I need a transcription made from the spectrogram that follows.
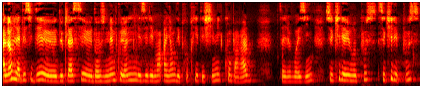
Alors il a décidé euh, de classer euh, dans une même colonne les éléments ayant des propriétés chimiques comparables, c'est-à-dire voisines, ce qui les repousse, ce qui les pousse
